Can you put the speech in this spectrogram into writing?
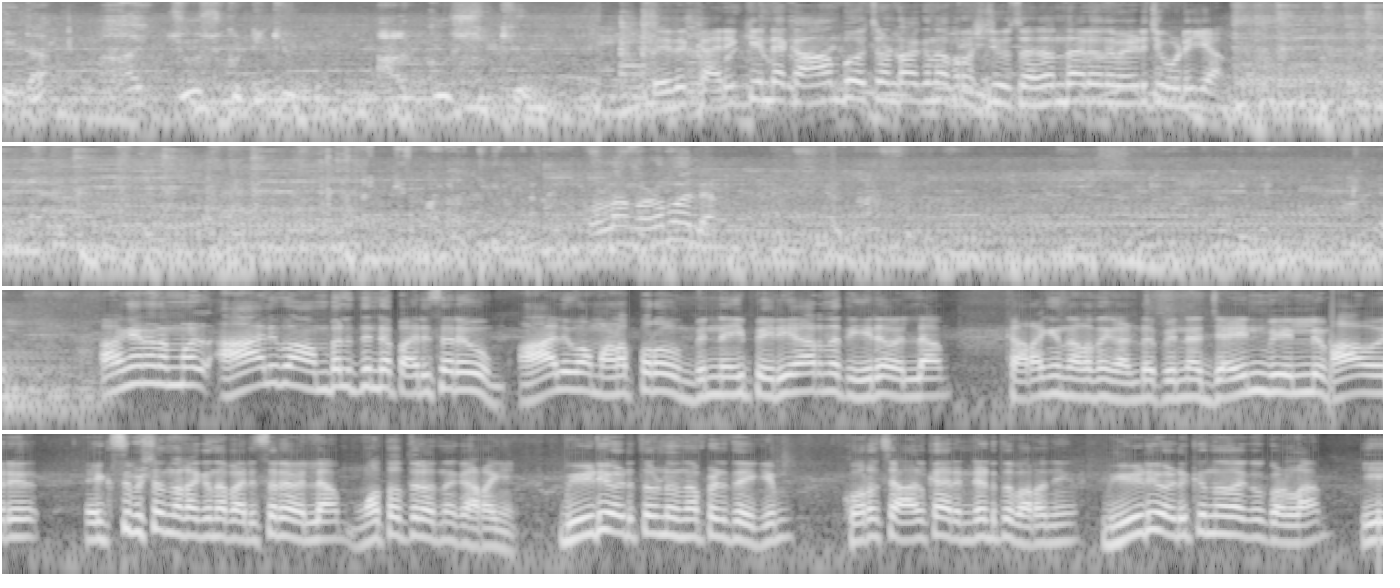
ചെയ്ത ഹായ് ജ്യൂസ് കുടിക്കൂ ആഘോഷിക്കൂ. ഇത് കരിക്കിന്റെ കാമ്പ് വെച്ചുണ്ടാക്കുന്ന ഫ്രഷ് ജ്യൂസ് അതെന്തായാലും ഒന്ന് മേടിച്ച് കുടിക്കാം. കൊള്ളാം കുഴപ്പമില്ല. അങ്ങനെ നമ്മൾ ആലുവ അമ്പലത്തിന്റെ പരിസരവും ആലുവ മണപ്പുറവും പിന്നെ ഈ പെരിയാറിന്റെ തീരമെല്ലാം കറങ്ങി നടന്ന് കണ്ട് പിന്നെ ജൈൻ വീലിലും ആ ഒരു എക്സിബിഷൻ നടക്കുന്ന പരിസരമെല്ലാം മൊത്തത്തിലൊന്ന് കറങ്ങി. വീഡിയോ എടുത്തുകൊണ്ട് നിന്നപ്പോഴത്തേക്കും കുറച്ച് ആൾക്കാർ എന്റെ അടുത്ത് പറഞ്ഞ് വീഡിയോ എടുക്കുന്നതൊക്കെ കൊള്ളാം. ഈ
